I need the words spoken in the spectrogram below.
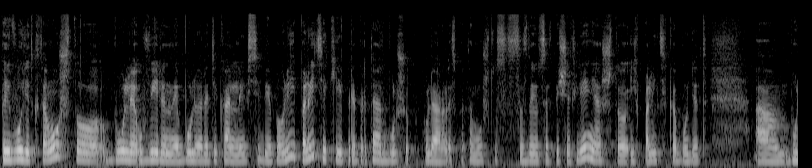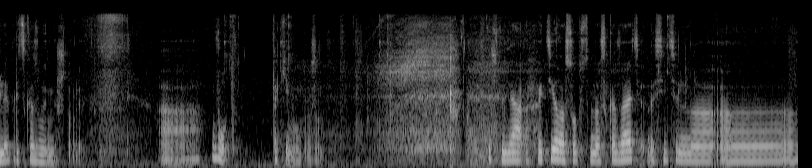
приводит к тому, что более уверенные, более радикальные в себе политики приобретают большую популярность, потому что создается впечатление, что их политика будет более предсказуемой, что ли. А, вот, таким образом. То, что я хотела, собственно, сказать относительно э,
